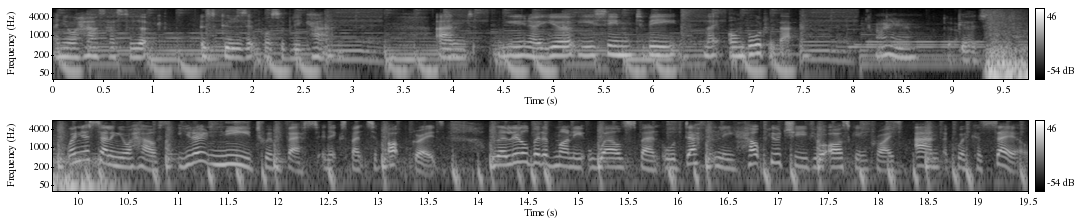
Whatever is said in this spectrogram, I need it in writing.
and your house has to look as good as it possibly can. And you know, you you seem to be like on board with that. I am. Good. When you're selling your house, you don't need to invest in expensive upgrades. But a little bit of money well spent will definitely help you achieve your asking price and a quicker sale.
